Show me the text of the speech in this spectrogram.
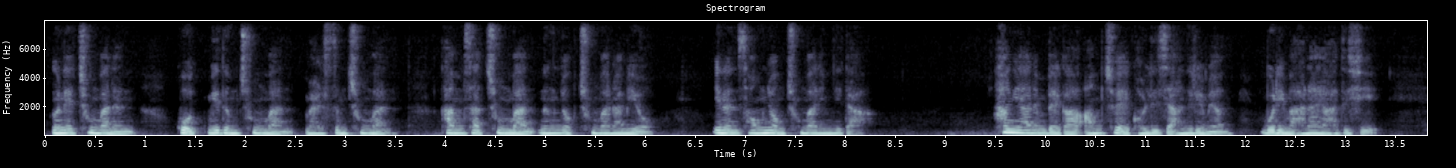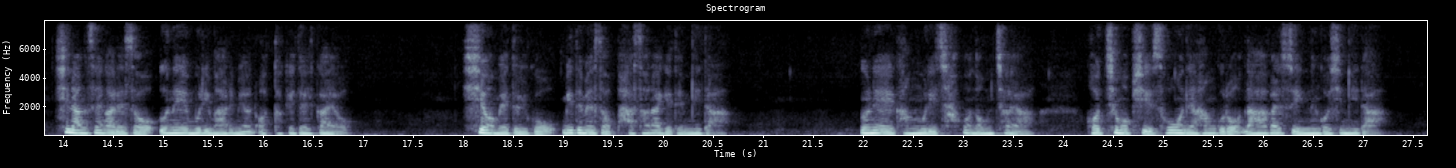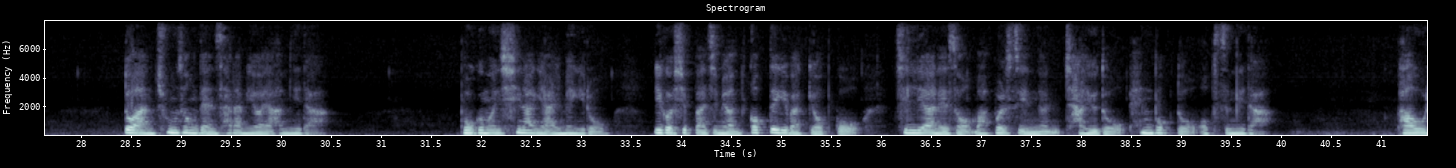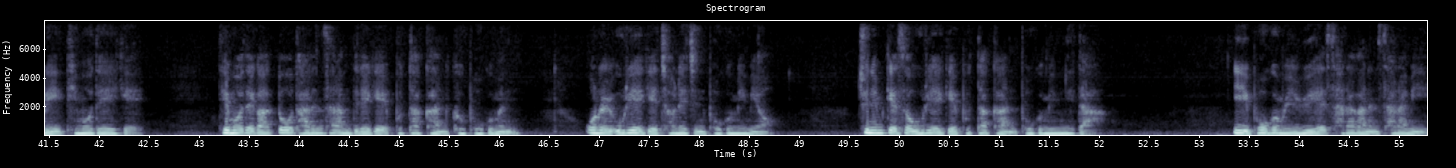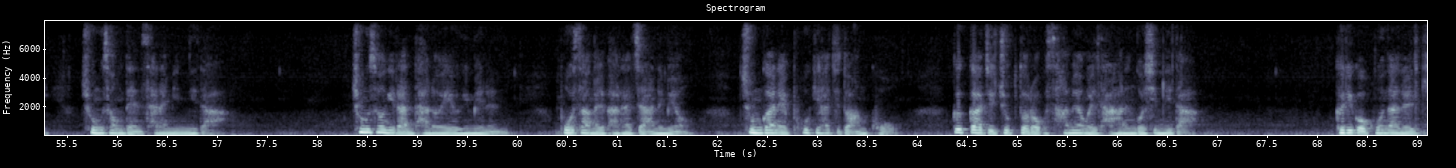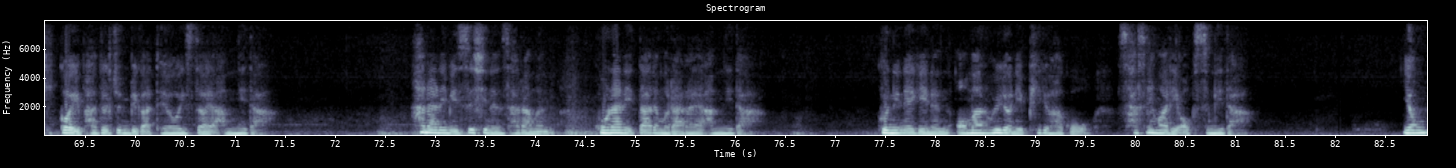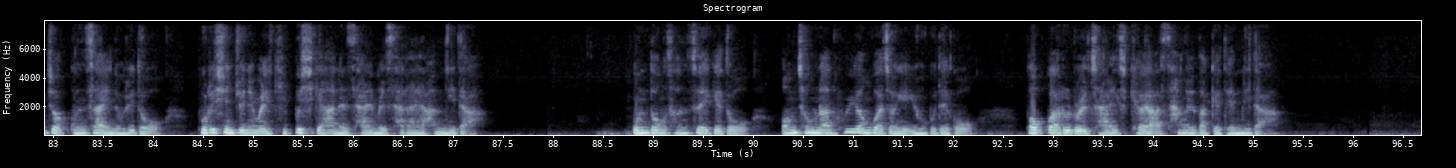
은혜 충만은 곧 믿음 충만, 말씀 충만, 감사 충만, 능력 충만하며 이는 성령 충만입니다. 항해하는 배가 암초에 걸리지 않으려면 물이 많아야 하듯이 신앙생활에서 은혜의 물이 마르면 어떻게 될까요? 시험에 들고 믿음에서 파선하게 됩니다. 은혜의 강물이 차고 넘쳐야 거침없이 소원의 항구로 나아갈 수 있는 것입니다. 또한 충성된 사람이어야 합니다. 복음은 신앙의 알맹이로 이것이 빠지면 껍데기밖에 없고 진리 안에서 맛볼 수 있는 자유도 행복도 없습니다. 바울이 디모데에게 디모데가 또 다른 사람들에게 부탁한 그 복음은 오늘 우리에게 전해진 복음이며 주님께서 우리에게 부탁한 복음입니다. 이 복음을 위해 살아가는 사람이 충성된 사람입니다. 충성이란 단어의 의미는 보상을 바라지 않으며 중간에 포기하지도 않고 끝까지 죽도록 사명을 다하는 것입니다. 그리고 고난을 기꺼이 받을 준비가 되어 있어야 합니다. 하나님이 쓰시는 사람은 고난이 따름을 알아야 합니다. 군인에게는 엄한 훈련이 필요하고 사생활이 없습니다. 영적 군사인 우리도 부르신 주님을 기쁘시게 하는 삶을 살아야 합니다. 운동선수에게도 엄청난 훈련 과정이 요구되고 법과 룰을 잘 지켜야 상을 받게 됩니다.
